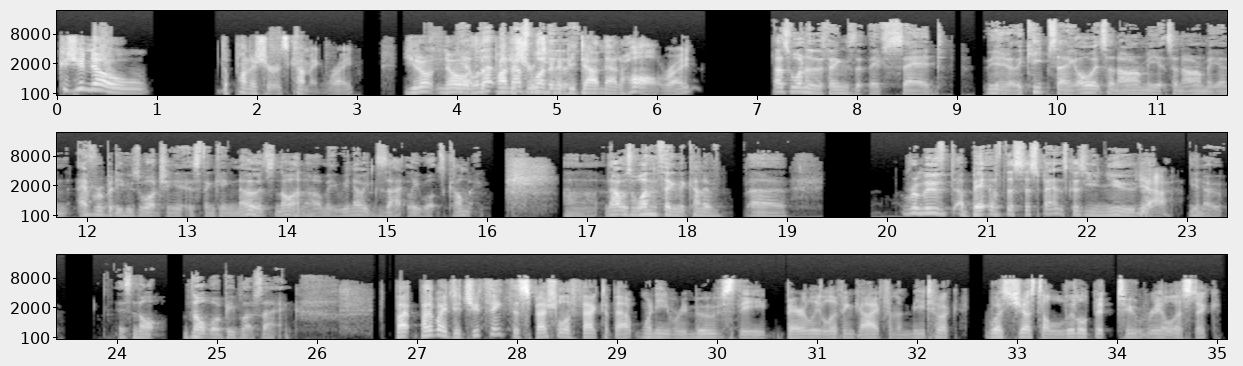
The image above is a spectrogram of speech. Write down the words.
because you know the Punisher is coming, right? You don't know yeah, if well, the that, Punisher is going to be down that hall, right? That's one of the things that they've said. You know, they keep saying, "Oh, it's an army, it's an army," and everybody who's watching it is thinking, "No, it's not an army. We know exactly what's coming." Uh, that was one thing that kind of uh, removed a bit of the suspense because you knew that yeah. you know it's not not what people are saying. But by the way, did you think the special effect about when he removes the barely living guy from the meat hook was just a little bit too realistic?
